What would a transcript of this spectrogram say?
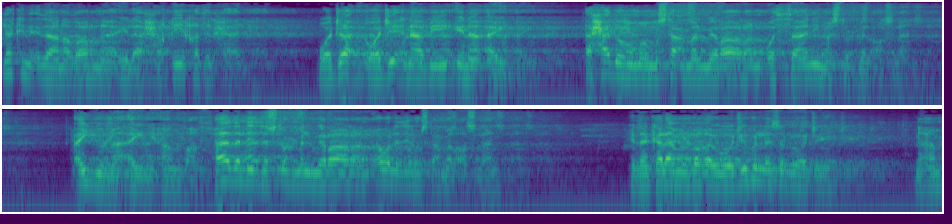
لكن إذا نظرنا إلى حقيقة الحال وجئنا بإناءين أحدهما مستعمل مرارا والثاني ما استعمل أصلا. أي الماءين أنظف؟ هذا الذي استعمل مرارا أو الذي مستعمل أصلا؟ إذا كلام البغوي وجيه ولا ليس بوجيه؟ نعم.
